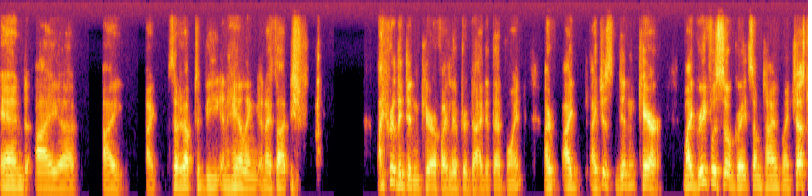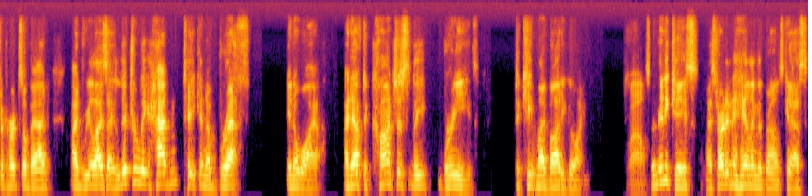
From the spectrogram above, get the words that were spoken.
and I uh, I I set it up to be inhaling, and I thought I really didn't care if I lived or died at that point. I I I just didn't care. My grief was so great sometimes, my chest would hurt so bad, I'd realize I literally hadn't taken a breath in a while. I'd have to consciously breathe to keep my body going. Wow. So in any case, I started inhaling the Brown's gas.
